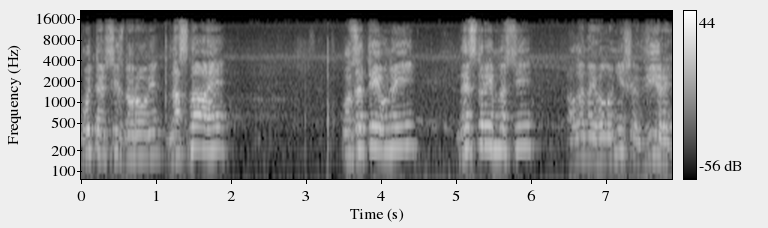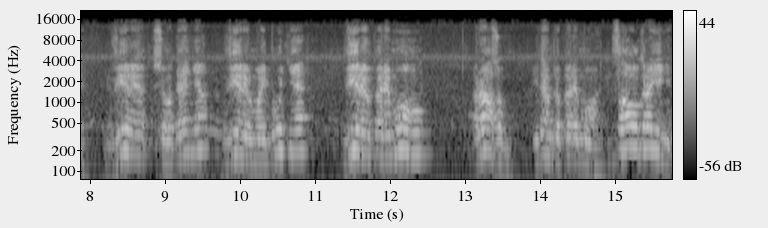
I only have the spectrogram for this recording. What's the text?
Будьте всі здорові, наснаги, позитивної, нестримності, але найголовніше віри. Віри в сьогодення, віри в майбутнє, віри в перемогу. Разом йдемо до перемоги. Слава Україні!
